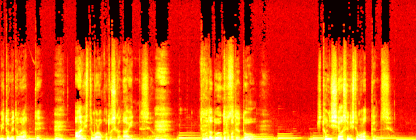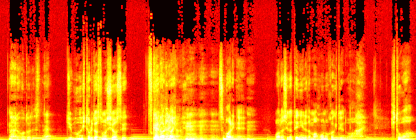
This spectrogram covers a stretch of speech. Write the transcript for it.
認めてもらってうん。愛してもらうことしかないんですよ。ということはどういうことかというと人に幸せにしてもらってるんですよ。なるほどですね。自分一人ではその幸せ得られないんで、うんうんうんつまりね、私が手に入れた魔法の鍵というのは、はい。人は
